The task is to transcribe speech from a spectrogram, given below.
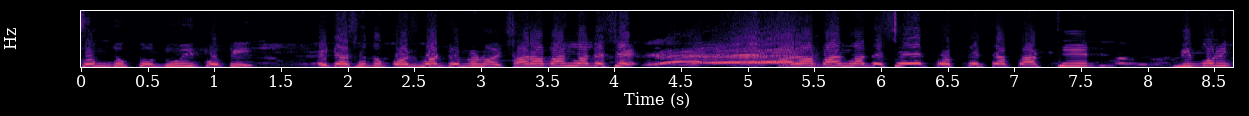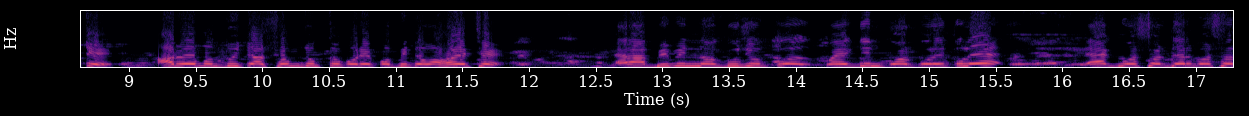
সংযুক্ত দুই কপি এটা শুধু কসবার জন্য নয়, সারা বাংলাদেশে। সারা বাংলাদেশে প্রত্যেকটা প্রার্থীর বিপরীতে আরও এমন দুইটা সংযুক্ত করে কপি দেওয়া হয়েছে। এরা বিভিন্ন গুজব কয়েকদিন পর পরে তুলে এক বছর, দেড় বছর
